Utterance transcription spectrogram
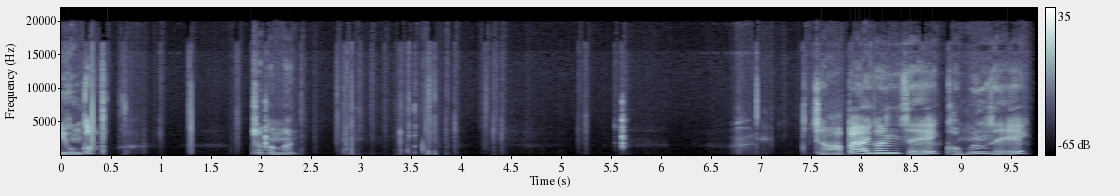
이건가? 잠깐만. 자 빨간색 검은색.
